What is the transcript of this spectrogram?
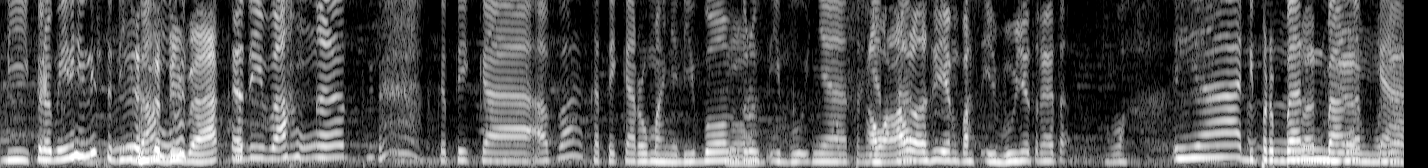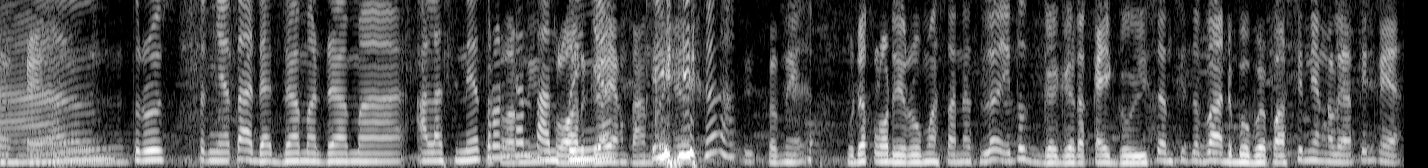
di film ini ini sedih banget Sedih banget. sedih banget. Ketika apa ketika rumahnya dibom Bom. terus ibunya ternyata awal-awal sih yang pas ibunya ternyata wah. Iya, diperban Perban banget banget, kan. kayak- Terus ternyata ada drama-drama ala sinetron kan keluarga tantenya. yang tantenya ternyata udah keluar dari rumah sana. Sudah itu gara-gara kayak egoisan sih coba ada beberapa scene yang ngeliatin kayak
